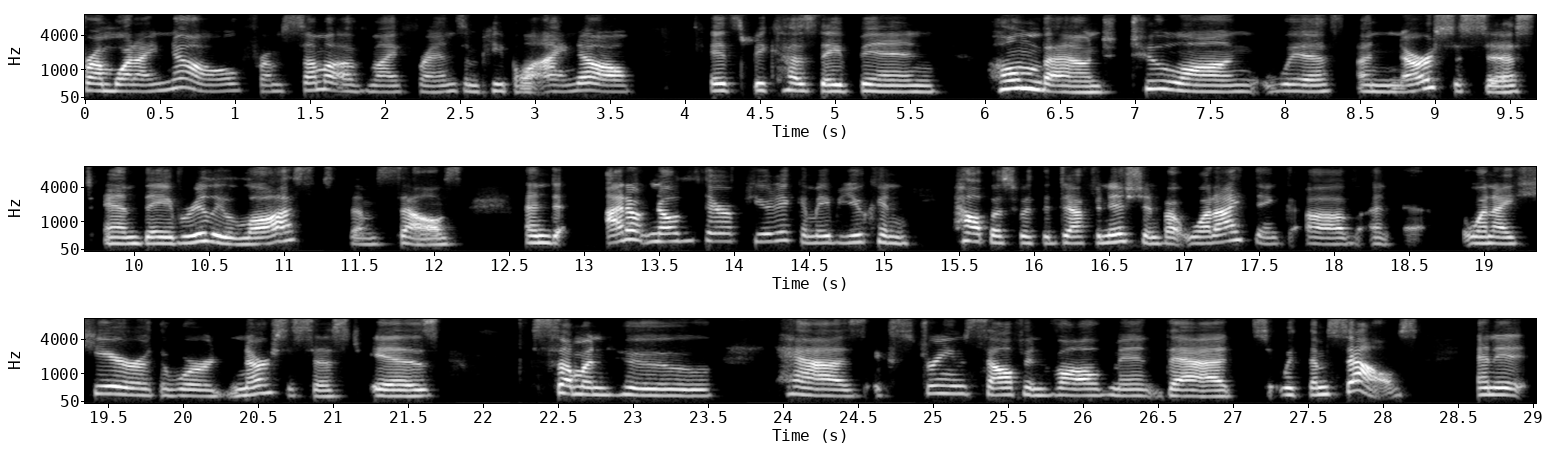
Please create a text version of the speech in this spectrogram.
from what I know from some of my friends and people I know, it's because they've been homebound too long with a narcissist and they've really lost themselves. And I don't know the therapeutic, and maybe you can help us with the definition, but what I think of when I hear the word narcissist is someone who has extreme self-involvement that with themselves and it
